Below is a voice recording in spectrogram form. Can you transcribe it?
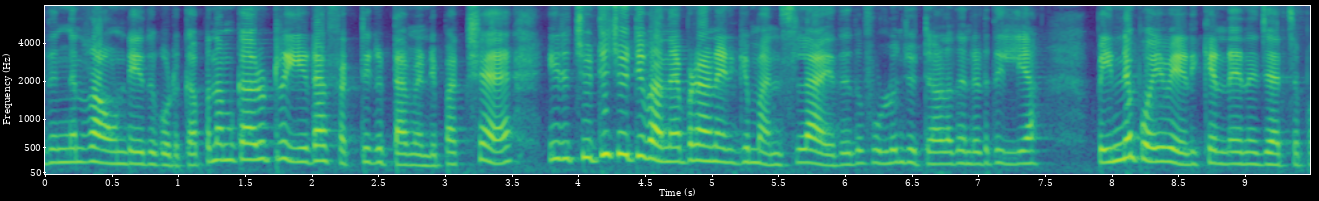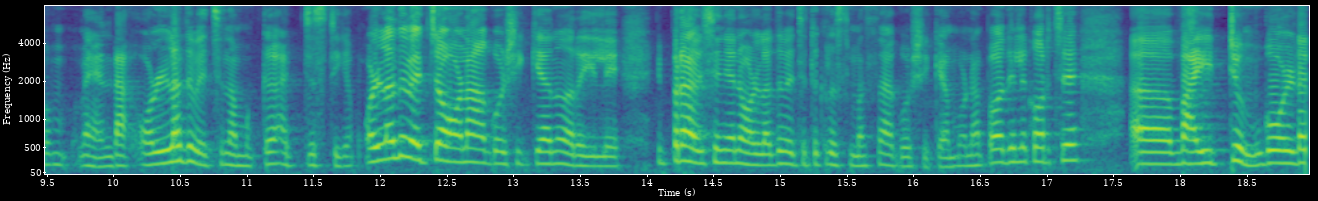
ഇതിങ്ങനെ റൗണ്ട് ചെയ്ത് കൊടുക്കുക അപ്പോൾ നമുക്ക് ആ ഒരു ട്രീയുടെ എഫക്റ്റ് കിട്ടാൻ വേണ്ടി. പക്ഷേ ഇത് ചുറ്റി ചുറ്റി വന്നപ്പോഴാണ് എനിക്ക് മനസ്സിലായത്. ഇത് ഫുള്ളും ചുറ്റാളത് എന്റെ അടുത്ത് ഇല്ല. പിന്നെ പോയി മേടിക്കണ്ടേന്ന് വിചാരിച്ചപ്പം വേണ്ട. ഉള്ളത് വെച്ച് നമുക്ക് അഡ്ജസ്റ്റ് ചെയ്യാം. ഉള്ളത് വെച്ച് ഓണം ആഘോഷിക്കുക എന്ന് പറയില്ലേ? ഇപ്രാവശ്യം ഞാൻ ഉള്ളത് വെച്ചിട്ട് ക്രിസ്മസ് ആഘോഷിക്കാൻ പോകണം അപ്പോൾ അതിൽ കുറച്ച് വൈറ്റും ഗോൾഡനും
